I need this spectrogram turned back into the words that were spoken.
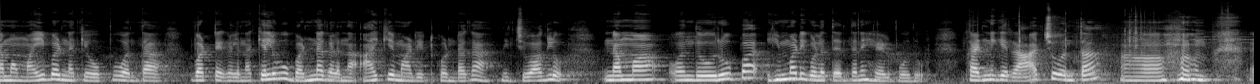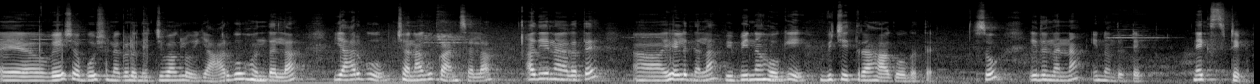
ನಮ್ಮ ಮೈ ಬಣ್ಣಕ್ಕೆ ಒಪ್ಪುವಂಥ ಬಟ್ಟೆಗಳನ್ನು, ಕೆಲವು ಬಣ್ಣಗಳನ್ನು ಆಯ್ಕೆ ಮಾಡಿ ಇಟ್ಕೊಂಡಾಗ ನಿಜವಾಗ್ಲೂ ನಮ್ಮ ಒಂದು ರೂಪ ಹಿಮ್ಮಡಿಗೊಳ್ಳುತ್ತೆ ಅಂತಲೇ ಹೇಳ್ಬೋದು. ಕಣ್ಣಿಗೆ ರಾಚುವಂಥ ವೇಷಭೂಷಣಗಳು ನಿಜವಾಗ್ಲೂ ಯಾರಿಗೂ ಹೊಂದಲ್ಲ, ಯಾರಿಗೂ ಚೆನ್ನಾಗೂ ಕಾಣಿಸಲ್ಲ. ಅದೇನಾಗುತ್ತೆ? ಹೇಳಿದ್ನಲ್ಲ, ವಿಭಿನ್ನ ಹೋಗಿ ವಿಚಿತ್ರ ಆಗೋಗುತ್ತೆ. ಸೊ ಇದು ನನ್ನ ಇನ್ನೊಂದು ಟಿಪ್ ನೆಕ್ಸ್ಟ್ ಟಿಪ್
